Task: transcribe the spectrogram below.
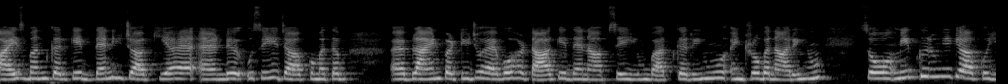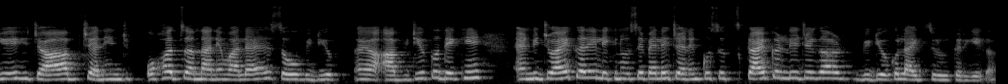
आइज़ बंद करके देन हिजाब किया है एंड उसी हिजाब को मतलब ब्लाइंड पट्टी जो है वो हटा के देन आपसे यूँ बात कर रही हूँ इंट्रो बना रही हूँ। सो so, उम्मीद करूँगी कि आपको ये हिजाब चैलेंज बहुत पसंद आने वाला है। सो so, वीडियो आप वीडियो को देखें एंड इन्जॉय करें लेकिन उससे पहले चैनल को सब्सक्राइब कर लीजिएगा और वीडियो को लाइक ज़रूर करिएगा।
